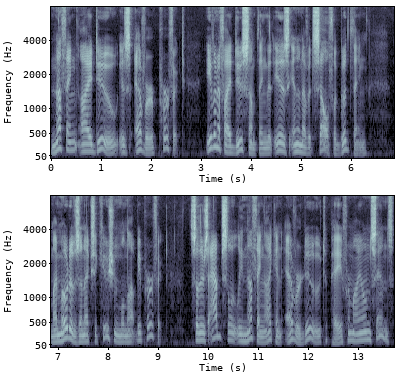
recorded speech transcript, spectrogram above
Nothing I do is ever perfect. Even if I do something that is in and of itself a good thing, my motives and execution will not be perfect. So there's absolutely nothing I can ever do to pay for my own sins.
